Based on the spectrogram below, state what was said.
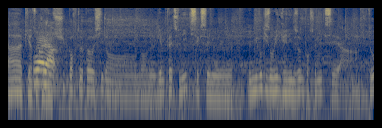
Ah, et puis un truc Voilà. que je ne supporte pas aussi dans, dans le gameplay de Sonic, c'est que c'est le, le niveau qu'ils ont mis de Green Hill Zone pour Sonic, c'est un tuto.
